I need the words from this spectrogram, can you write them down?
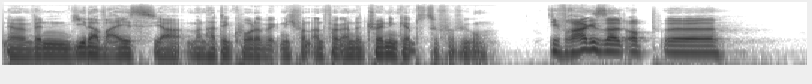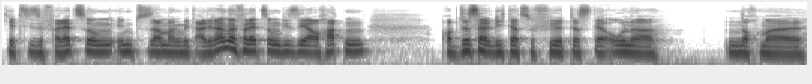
äh, wenn jeder weiß, ja, man hat den Quarterback nicht von Anfang an der Trainingcamps zur Verfügung. Die Frage ist halt, ob äh, jetzt diese Verletzungen im Zusammenhang mit all den anderen Verletzungen, die sie ja auch hatten, ob das halt nicht dazu führt, dass der Owner noch mal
